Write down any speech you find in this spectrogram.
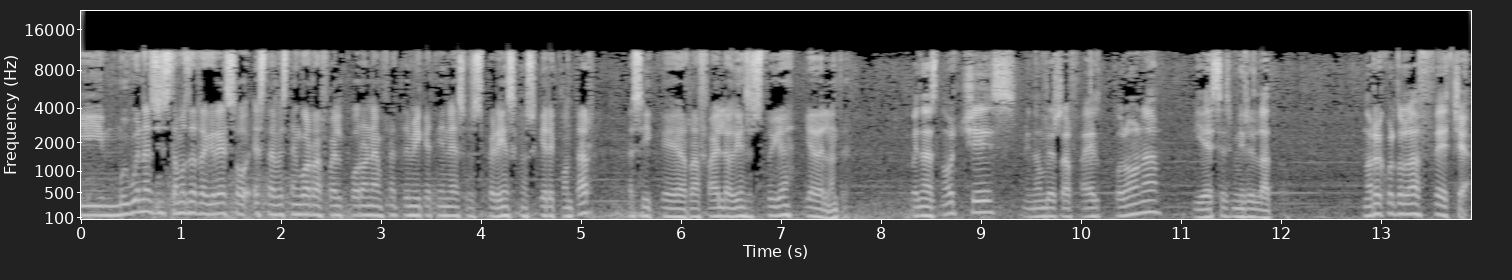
Y muy buenas, estamos de regreso. Esta vez tengo a Rafael Corona enfrente de mí que tiene sus experiencias que nos quiere contar. Así que Rafael, la audiencia es tuya y adelante. Buenas noches, mi nombre es Rafael Corona y este es mi relato. No recuerdo la fecha,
